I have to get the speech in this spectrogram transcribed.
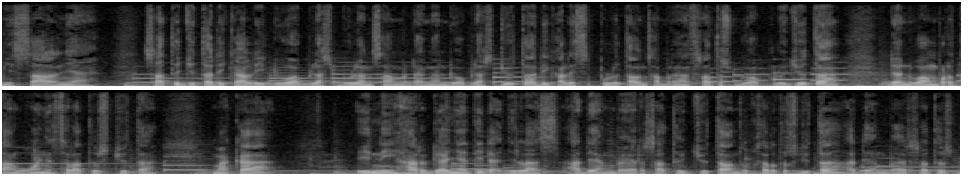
misalnya 1 juta dikali 12 bulan sama dengan 12 juta dikali 10 tahun sama dengan 120 juta dan uang pertanggungannya 100 juta. Maka ini harganya tidak jelas. Ada yang bayar 1 juta untuk 100 juta ada yang bayar 120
